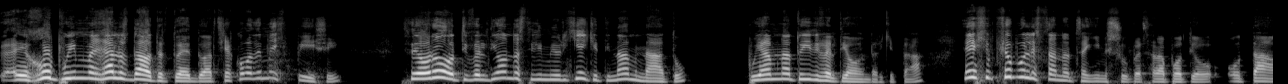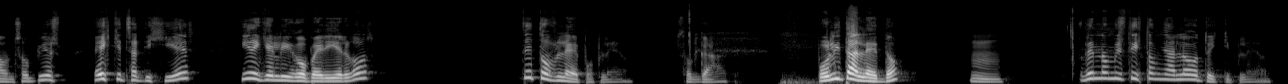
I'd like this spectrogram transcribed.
εγώ που είμαι μεγάλος doubter του Έντουαρτ και ακόμα δεν με έχει πείσει, θεωρώ ότι βελτιώνοντας τη δημιουργία και την άμυνά του, που η άμυνα του ήδη βελτιώνεται αρκετά, έχει πιο πολλές πιθανότητες να γίνει superstar από ότι ο, ο Towns, ο οποίος έχει και τις ατυχίες, είναι και λίγο περίεργος. Δεν το βλέπω πλέον στον Γκάρ. Πολύ ταλέντο. Μμ. Δεν νομίζω ότι έχει το μυαλό του εκεί πλέον.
